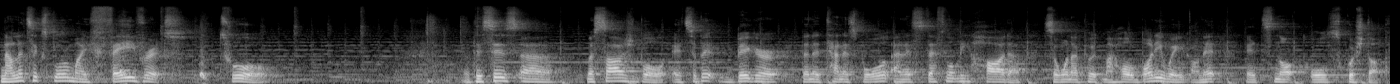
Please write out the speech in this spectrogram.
Now let's explore my favorite tool. This is a massage ball. It's a bit bigger than a tennis ball and it's definitely harder. So when I put my whole body weight on it, it's not all squished up.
